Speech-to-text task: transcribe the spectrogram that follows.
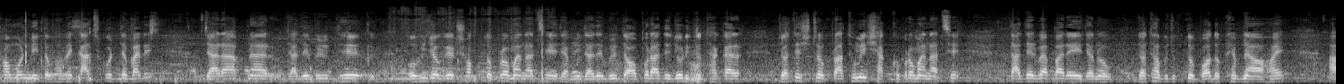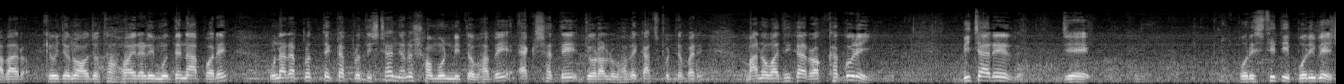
সমন্বিতভাবে কাজ করতে পারে। যারা আপনার, যাদের বিরুদ্ধে অভিযোগের শক্ত প্রমাণ আছে, যেমন যাদের বিরুদ্ধে অপরাধে জড়িত থাকার যথেষ্ট প্রাথমিক সাক্ষ্য প্রমাণ আছে তাদের ব্যাপারে যেন যথোপযুক্ত পদক্ষেপ নেওয়া হয়, আবার কেউ যেন অযথা হয়রানির মধ্যে না পড়ে ওনারা প্রত্যেকটা প্রতিষ্ঠান যেন সমন্বিতভাবে, একসাথে জোরালোভাবে কাজ করতে পারে। মানবাধিকার রক্ষা করেই বিচারের যে পরিস্থিতি, পরিবেশ,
